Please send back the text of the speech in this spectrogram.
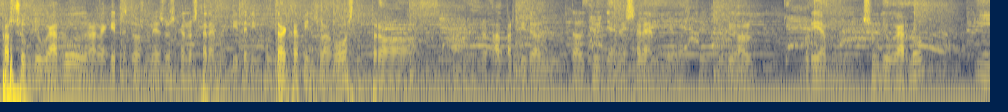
per subllogar-lo durant aquests dos mesos que no estarem aquí. Tenim contracte fins l'agost però uh, a partir del, del juny ja no hi serem. Llavors juliol volíem subllogar-lo i,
